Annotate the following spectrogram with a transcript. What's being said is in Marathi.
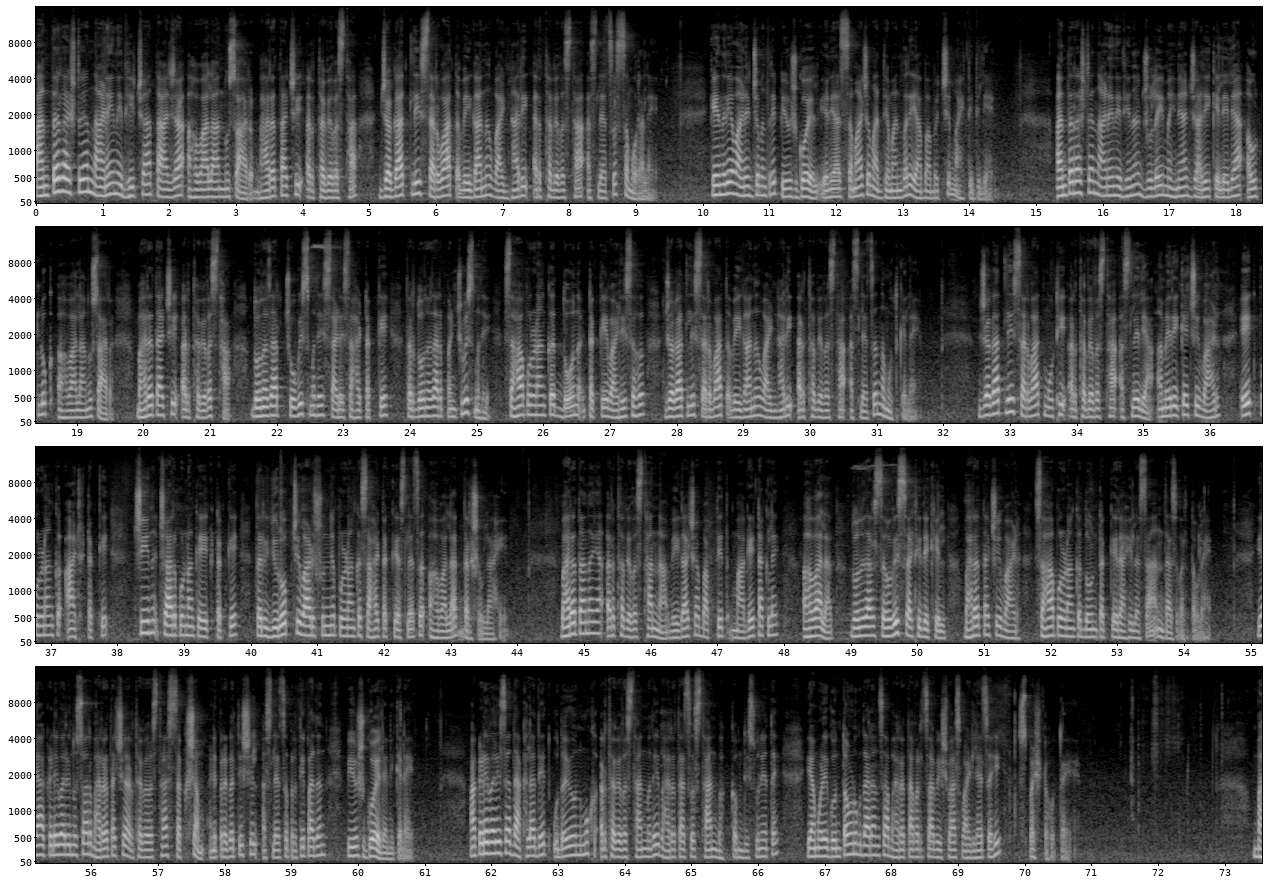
आंतरराष्ट्रीय नाणेनिधीच्या ताज्या अहवालानुसार भारताची अर्थव्यवस्था जगातली सर्वात वेगानं वाढणारी अर्थव्यवस्था असल्याचं समोर आलं आहे केंद्रीय वाणिज्य मंत्री पियुष गोयल यांनी आज समाज माध्यमांवर याबाबतची माहिती दिली आहे. आंतरराष्ट्रीय नाणेनिधीनं जुलै महिन्यात जारी केलेल्या आउटलुक अहवालानुसार भारताची अर्थव्यवस्था दोन हजार चोवीसमध्ये साडेसहा टक्के तर दोन हजार पंचवीसमध्ये सहा पूर्णांक दोन टक्के वाढीसह जगातली सर्वात वेगानं वाढणारी अर्थव्यवस्था असल्याचं नमूद केलं आहे जगातली सर्वात मोठी अर्थव्यवस्था असलेल्या अमेरिकेची वाढ एक पूर्णांक आठ टक्के चीन चार पूर्णांक एक टक्के तर युरोपची वाढ शून्य पूर्णांक सहा टक्के असल्याचं अहवालात दर्शवलं आहे. भारतानं या अर्थव्यवस्थांना वेगाच्या बाबतीत मागे टाकलंय. अहवालात दोन हजार सव्वीससाठी देखील भारताची वाढ सहा पूर्णांक दोन टक्के राहील असा अंदाज वर्तवला आहे. या आकडेवारीनुसार भारताची अर्थव्यवस्था सक्षम आणि प्रगतिशील असल्याचं प्रतिपादन पियुष गोयल यांनी केलं आहे. आकडेवारीचा दाखला देत उदयोन्मुख अर्थव्यवस्थांमध्ये भारताचं स्थान भक्कम दिसून येतंय. यामुळे गुंतवणूकदारांचा भारतावरचा विश्वास वाढल्याचंही स्पष्ट होत आहे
